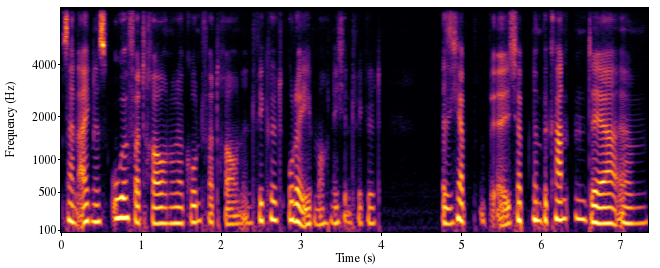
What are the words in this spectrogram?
sein eigenes Urvertrauen oder Grundvertrauen entwickelt oder eben auch nicht entwickelt. Also ich habe ich hab einen Bekannten, der ähm,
